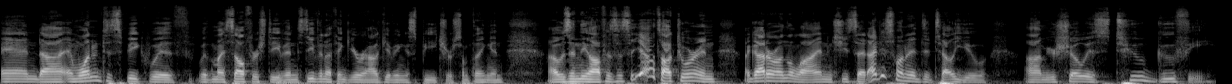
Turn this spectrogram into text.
and uh, and wanted to speak with, with myself or Stephen. Stephen, I think you were out giving a speech or something, and I was in the office. I said, "Yeah, I'll talk to her." And I got her on the line, and she said, "I just wanted to tell you, um, your show is too goofy.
